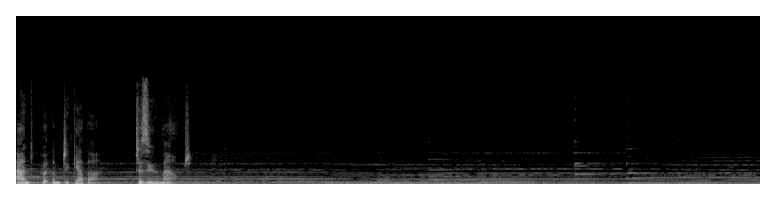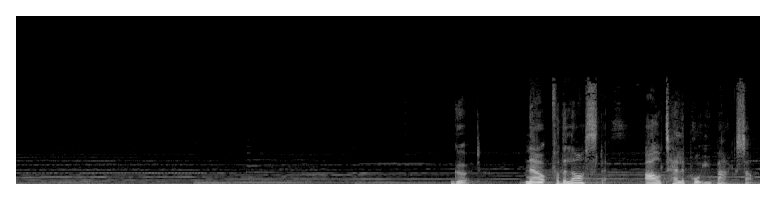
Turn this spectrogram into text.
and put them together to zoom out. Good. Now, for the last step, I'll teleport you back some.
